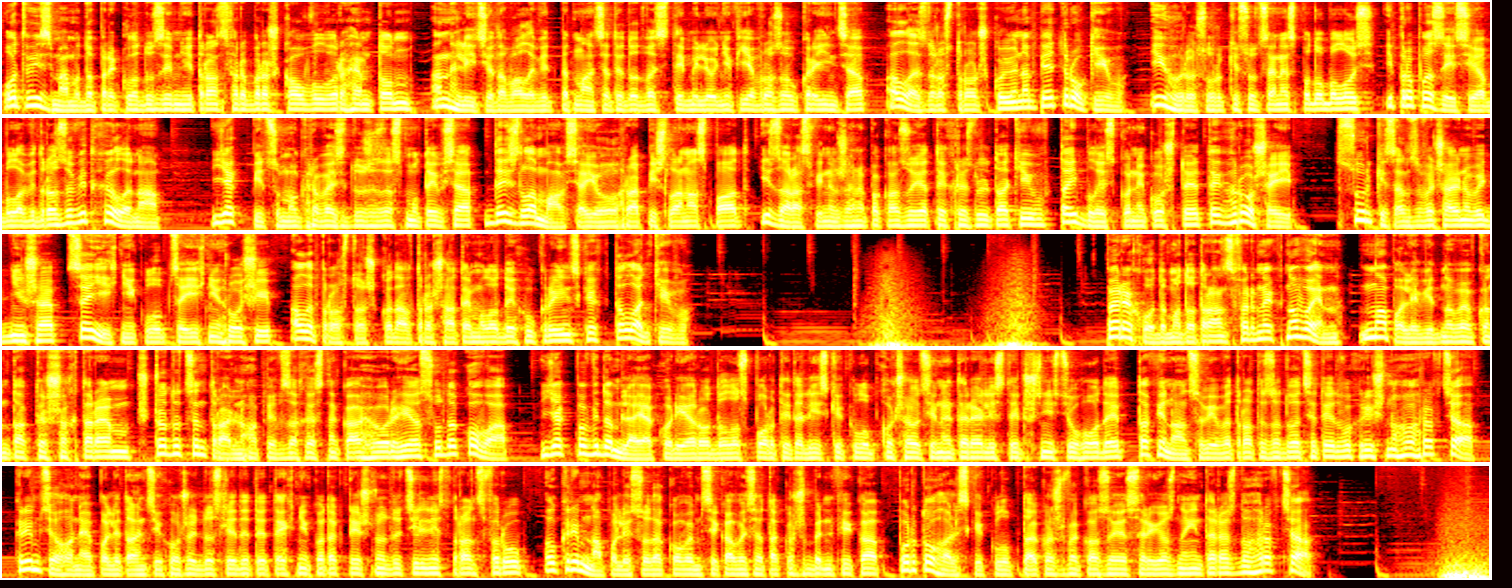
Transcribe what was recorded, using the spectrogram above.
От візьмемо до прикладу зимній трансфер Брашка у Волвергемптон. Англійці давали від 15 до 20 мільйонів євро за українця, але з розстрочкою на 5 років. Ігорю Суркісу це не сподобалось, і пропозиція була відразу відхилена. Як підсумок гравець дуже засмутився, десь зламався, його гра пішла на спад, і зараз він вже не показує тих результатів, та й близько не коштує тих грошей. Суркісам, звичайно, видніше, це їхній клуб, це їхні гроші, але просто шкода втрачати молодих українських талантів. Переходимо до трансферних новин. Наполі відновив контакти з Шахтарем щодо центрального півзахисника Георгія Судакова. Як повідомляє Кор'єро дело Спорт, італійський клуб хоче оцінити реалістичність угоди та фінансові витрати за 22-річного гравця. Крім цього, неаполітанці хочуть дослідити техніко-тактичну доцільність трансферу. Окрім Наполі, Судаковим цікавиться також Бенфіка. Португальський клуб також виказує серйозний інтерес до гравця.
